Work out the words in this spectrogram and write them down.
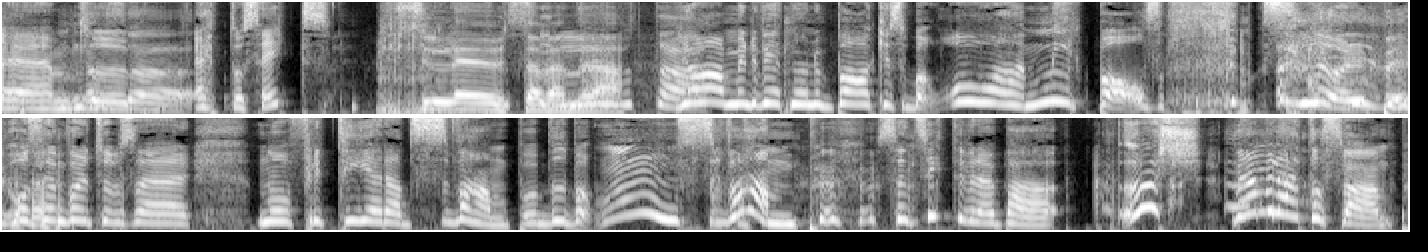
Ehm, typ Alltså- ett och sex. Sluta Vendela. Ja men du vet när hon är bakis så bara åh meatballs, slurp och sen var det typ så här någon friterad svamp och vi bara mm svamp. Sen sitter vi där och bara usch vem vill äta svamp?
